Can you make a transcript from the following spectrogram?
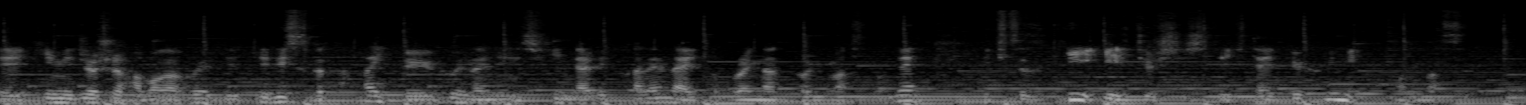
え金利上昇幅が増えていってリスクが高いというふうな認識になりかねないところになっておりますので、引き続き注視していきたいというふうに思います。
